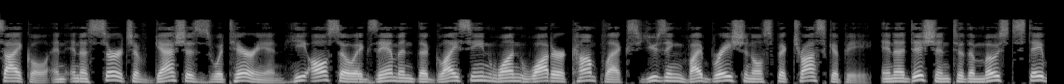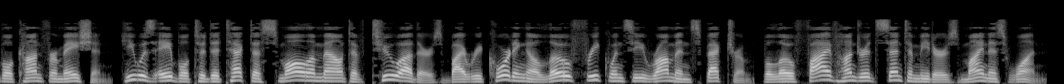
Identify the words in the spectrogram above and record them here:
cycle and in a search of gaseous zwitterion he also examined the glycine-1 water complex using vibrational spectroscopy. In addition to the most stable conformation, he was able to detect a small amount of two others by recording a low-frequency Raman spectrum below 500 cm-1.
